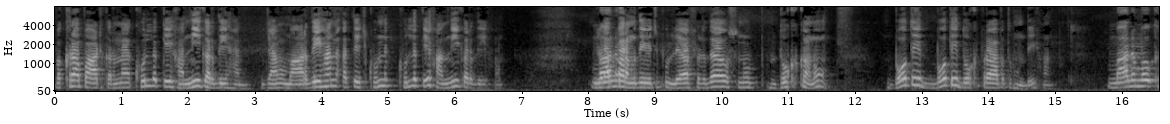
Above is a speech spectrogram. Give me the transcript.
ਵੱਖਰਾ ਪਾਠ ਕਰਨਾ ਹੈ, ਖੁੱਲ ਕੇ ਹਾਨੀ ਕਰਦੇ ਹਨ। ਜਮ ਮਾਰਦੇ ਹਨ ਅਤੇ ਖੁੰਨ ਖੁੱਲ ਕੇ ਹਾਨੀ ਕਰਦੇ ਹਨ। ਜਿਹੜਾ ਭਰਮ ਦੇ ਵਿੱਚ ਭੁੱਲਿਆ ਫਿਰਦਾ ਉਸ ਨੂੰ ਦੁੱਖ ਕਣੋ ਬਹੁਤੇ ਬਹੁਤੇ ਦੁੱਖ ਪ੍ਰਾਪਤ ਹੁੰਦੇ ਹਨ। ਮਨ ਮੁਖ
